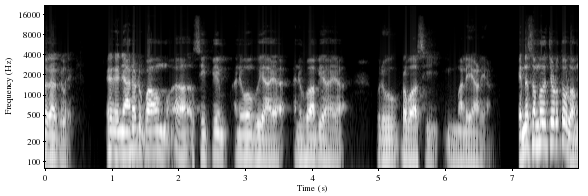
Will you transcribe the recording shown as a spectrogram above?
സഖാക്കളെ ഞാനൊരു പാവം സി പി എം അനുഭവിയായ അനുഭാവിയായ ഒരു പ്രവാസി മലയാളിയാണ്. എന്നെ സംബന്ധിച്ചിടത്തോളം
